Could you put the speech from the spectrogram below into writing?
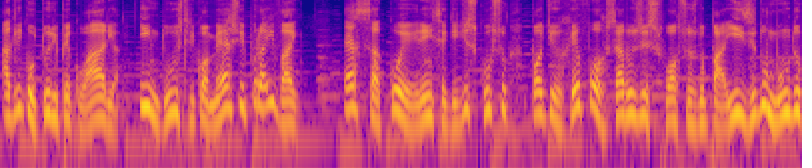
agricultura e pecuária, indústria e comércio e por aí vai. Essa coerência de discurso pode reforçar os esforços do país e do mundo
